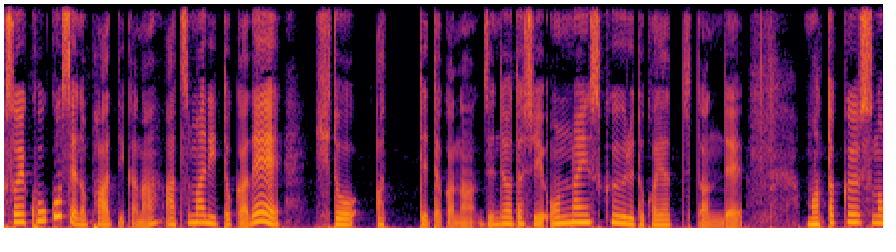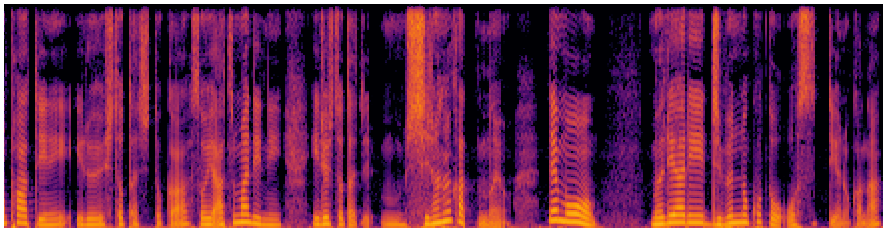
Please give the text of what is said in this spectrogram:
そういう高校生のパーティーかな？集まりとかで人会ってたかな全然私オンラインスクールとかやってたんで、全くそのパーティーにいる人たちとか、そういう集まりにいる人たち、うん、知らなかったのよ。でも、無理やり自分のことを押すっていうのかな。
